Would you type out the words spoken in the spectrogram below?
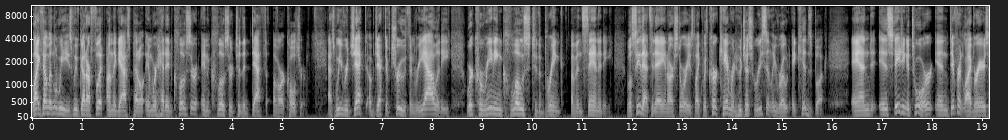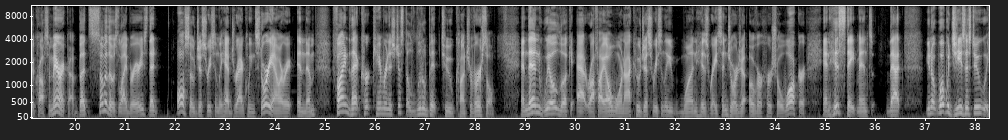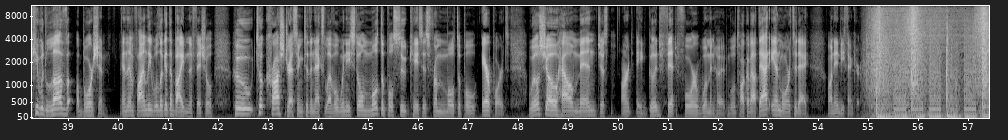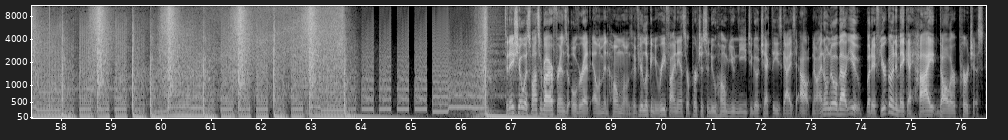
Like Thelma and Louise, we've got our foot on the gas pedal and we're headed closer and closer to the death of our culture. As we reject objective truth and reality, we're careening close to the brink of insanity. We'll see that today in our stories, like with Kirk Cameron, who just recently wrote a kid's book and is staging a tour in different libraries across America. But some of those libraries that also just recently had Drag Queen Story Hour in them, find that Kirk Cameron is just a little bit too controversial. And then we'll look at Raphael Warnock, who just recently won his race in Georgia over Herschel Walker, and his statement that, you know, what would Jesus do? He would love abortion. And then finally, we'll look at the Biden official who took cross dressing to the next level when he stole multiple suitcases from multiple airports. We'll show how men just aren't a good fit for womanhood. We'll talk about that and more today on Indie Thinker. Today's show is sponsored by our friends over at Element Home Loans. If you're looking to refinance or purchase a new home, you need to go check these guys out. Now, I don't know about you, but if you're going to make a high dollar purchase,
